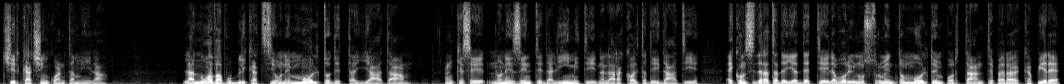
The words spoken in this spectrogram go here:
circa 50.000. La nuova pubblicazione molto dettagliata, anche se non esente da limiti nella raccolta dei dati, è considerata dagli addetti ai lavori uno strumento molto importante per capire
